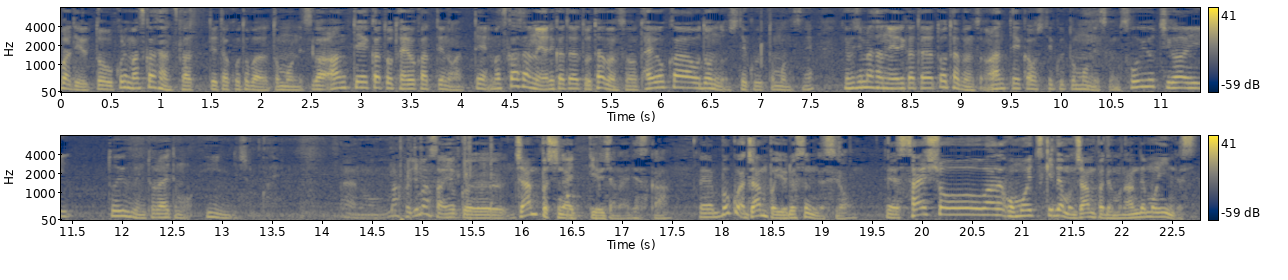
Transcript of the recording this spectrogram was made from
葉で言うとこれ松川さん使ってた言葉だと思うんですが安定化と多様化っていうのがあって松川さんのやり方だと多分その多様化をどんどんしていくと思うんですね。藤村さんのやり方だと多分その安定化をしていくと思うんですけどそういう違いというふうに捉えてもいいんでしょうかね。あのまあ、藤村さんよくジャンプしないっていうじゃないですか。で僕はジャンプ許すんですよ。で最初は思いつきでもジャンプでも何でもいいんです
